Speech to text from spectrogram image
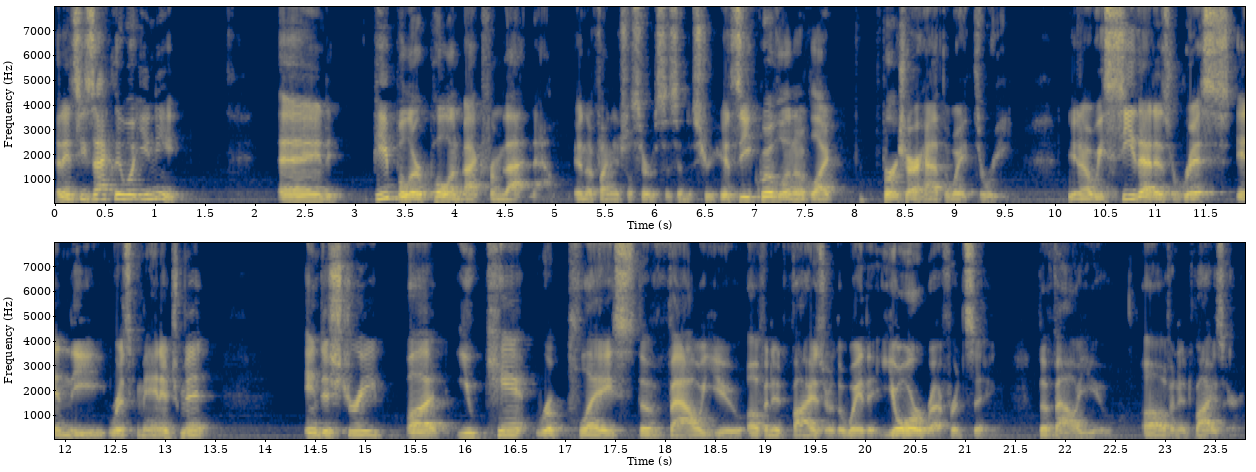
and it's exactly what you need. And people are pulling back from that now in the financial services industry. It's the equivalent of like Berkshire Hathaway 3. You know, we see that as risks in the risk management industry, but you can't replace the value of an advisor the way that you're referencing the value of an advisor.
